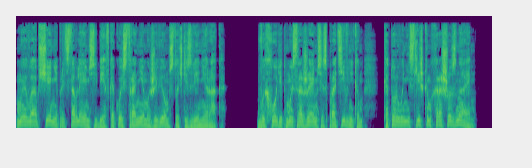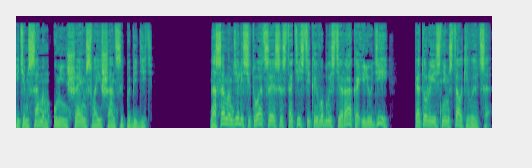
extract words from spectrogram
Мы вообще не представляем себе, в какой стране мы живем с точки зрения рака. Выходит, мы сражаемся с противником, которого не слишком хорошо знаем, и тем самым уменьшаем свои шансы победить. На самом деле ситуация со статистикой в области рака и людей, которые с ним сталкиваются,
